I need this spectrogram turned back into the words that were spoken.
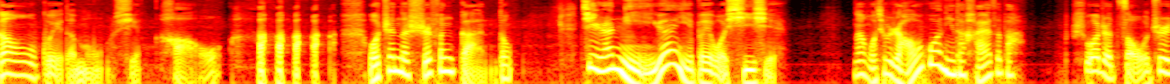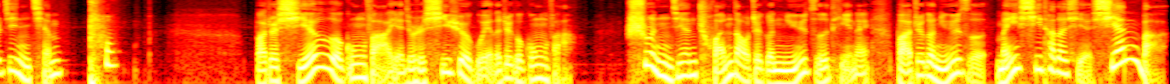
高贵的母性，好，哈哈哈哈我真的十分感动。既然你愿意被我吸血。”那我就饶过你的孩子吧。说着，走至近前，噗，把这邪恶功法，也就是吸血鬼的这个功法，瞬间传到这个女子体内，把这个女子没吸她的血，先把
